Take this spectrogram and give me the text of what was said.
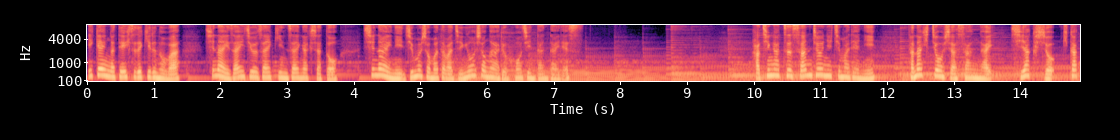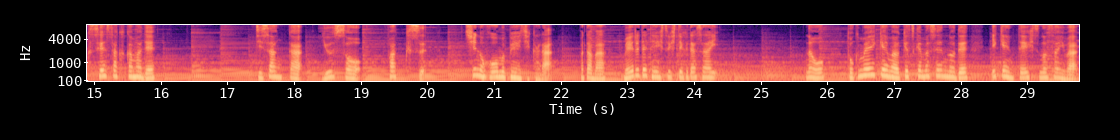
意見が提出できるのは市内在住在勤在学者と市内に事務所または事業所がある法人団体です。8月30日までに棚視庁舎3階市役所企画政策課まで持参化郵送ファックス市のホームページからまたはメールで提出してください。なお匿名意見は受け付けませんので意見提出の際は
